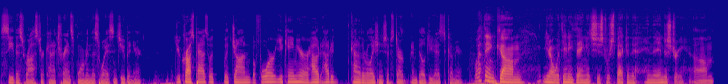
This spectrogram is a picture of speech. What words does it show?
see this roster kind of transform in this way since you've been here? Did you cross paths with, with John before you came here, or how how did kind of the relationship start and build you guys to come here? Well, I think um, you know with anything, it's just respect in the in the industry. Um,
